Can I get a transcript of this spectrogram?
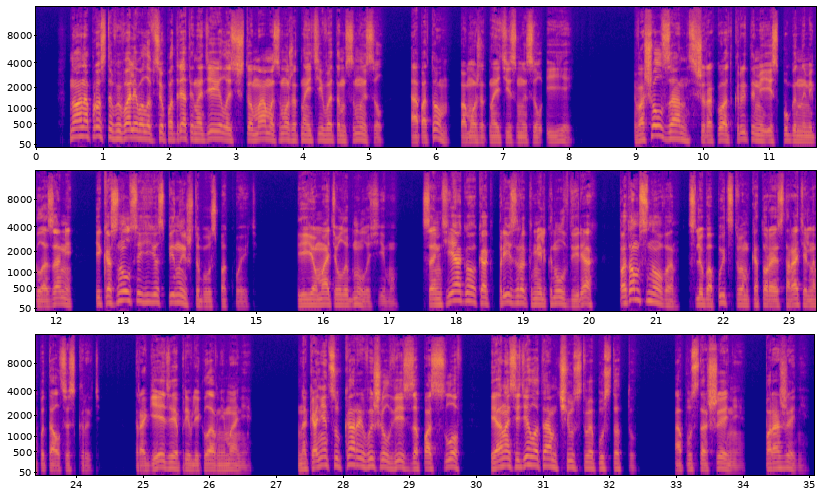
Но она просто вываливала все подряд и надеялась, что мама сможет найти в этом смысл, а потом поможет найти смысл и ей. Вошел Зан с широко открытыми испуганными глазами и коснулся ее спины, чтобы успокоить. Ее мать улыбнулась ему. Сантьяго, как призрак, мелькнул в дверях, потом снова, с любопытством, которое старательно пытался скрыть. Трагедия привлекла внимание. Наконец у Кары вышел весь запас слов, и она сидела там, чувствуя пустоту. Опустошение, поражение.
